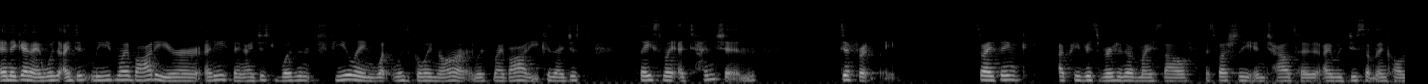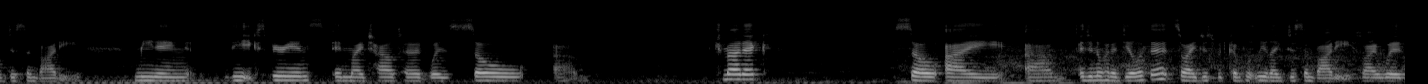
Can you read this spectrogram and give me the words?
And again, I was I didn't leave my body or anything. I just wasn't feeling what was going on with my body because I just placed my attention differently. So I think a previous version of myself, especially in childhood, I would do something called disembody, meaning the experience in my childhood was so um, traumatic. So I um, I didn't know how to deal with it. So I just would completely like disembody. So I would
